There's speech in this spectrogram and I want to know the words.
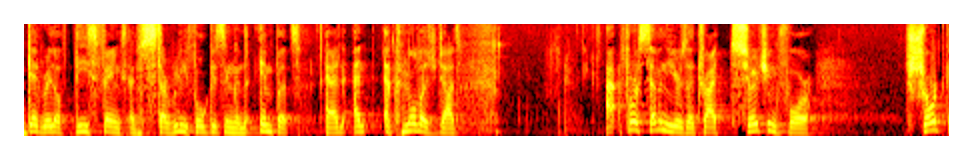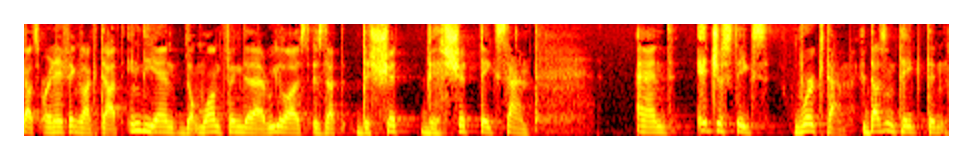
get rid of these things and start really focusing on the inputs and, and acknowledge that uh, for seven years i tried searching for shortcuts or anything like that. In the end the one thing that i realized is that the shit this shit takes time. And it just takes work time. It doesn't take then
